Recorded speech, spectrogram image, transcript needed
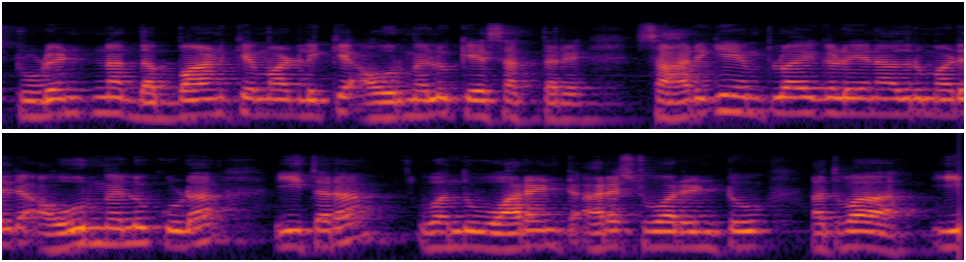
ಸ್ಟೂಡೆಂಟ್ನ ದಬ್ಬಾಣಿಕೆ ಮಾಡಲಿಕ್ಕೆ ಅವ್ರ ಮೇಲೂ ಕೇಸ್ ಹಾಕ್ತಾರೆ. ಸಾರಿಗೆ ಎಂಪ್ಲಾಯಿಗಳು ಏನಾದರೂ ಮಾಡಿದರೆ ಅವ್ರ ಮೇಲೂ ಕೂಡ ಈ ಥರ ಒಂದು ವಾರೆಂಟ್ ಅರೆಸ್ಟ್ ವಾರೆಂಟು ಅಥವಾ ಈ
